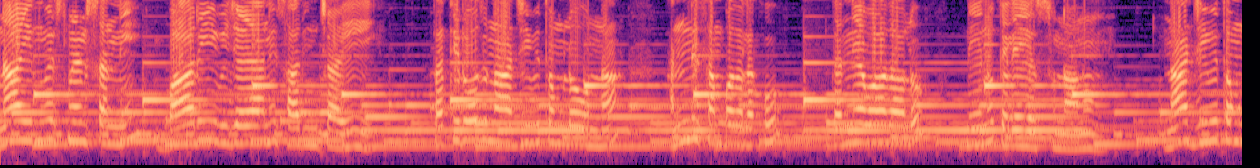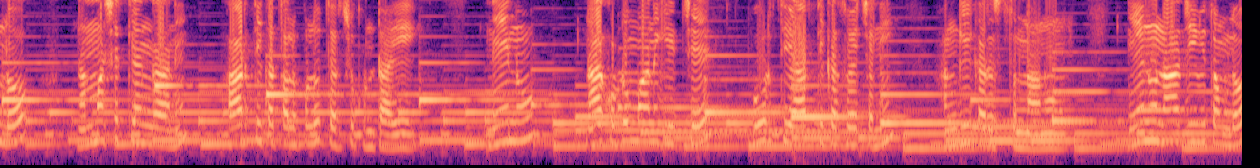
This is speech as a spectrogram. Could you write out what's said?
నా ఇన్వెస్ట్మెంట్స్ అన్నీ భారీ విజయాన్ని సాధించాయి. ప్రతిరోజు నా జీవితంలో ఉన్న అన్ని సంపదలకు ధన్యవాదాలు నేను తెలియజేస్తున్నాను. నా జీవితంలో నమ్మశక్యంగాని ఆర్థిక తలుపులు తెరుచుకుంటాయి. నేను నా కుటుంబానికి ఇచ్చే పూర్తి ఆర్థిక స్వేచ్ఛని అంగీకరిస్తున్నాను. నేను నా జీవితంలో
